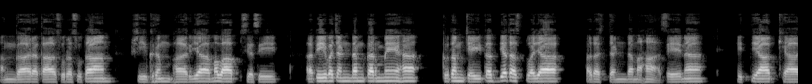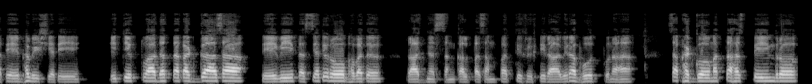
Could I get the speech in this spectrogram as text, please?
अङ्गारकासुरसुताम् शीघ्रम् भार्यामवाप्स्यसि। अतीव चण्डम् कर्मेह कृतम् चैतद्यतस्त्वया। अतश्चण्डमहासेन इत्याख्याते भविष्यति। इत्युक्त्वा दत्तखड्गा सा देवी तस्य तिरोभवत् राज्ञः सङ्कल्पसम्पत्तिसृष्टिराविरभूत् पुनः। स खड्गो हस्तीन्द्रो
